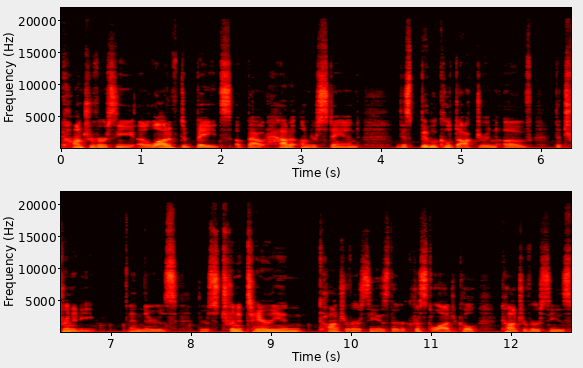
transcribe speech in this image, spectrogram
controversy, a lot of debates about how to understand this biblical doctrine of the Trinity. And there's there's Trinitarian controversies, there are Christological controversies,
